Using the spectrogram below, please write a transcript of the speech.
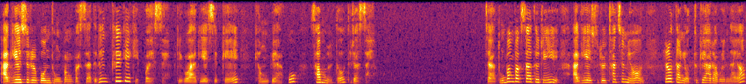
아기 예수를 본 동방박사들은 크게 기뻐했어요. 그리고 아기 예수께 경배하고 선물도 드렸어요. 자, 동방박사들이 아기 예수를 찾으면 헤롯 땅이 어떻게 하라고 했나요?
